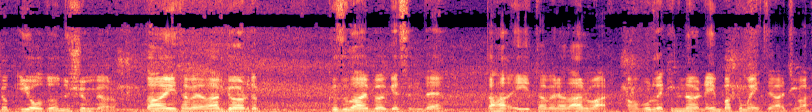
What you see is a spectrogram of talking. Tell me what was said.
çok iyi olduğunu düşünmüyorum. Daha iyi tabelalar gördüm. Kızılay bölgesinde daha iyi tabelalar var. Ama buradakinin örneğin bakıma ihtiyacı var.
